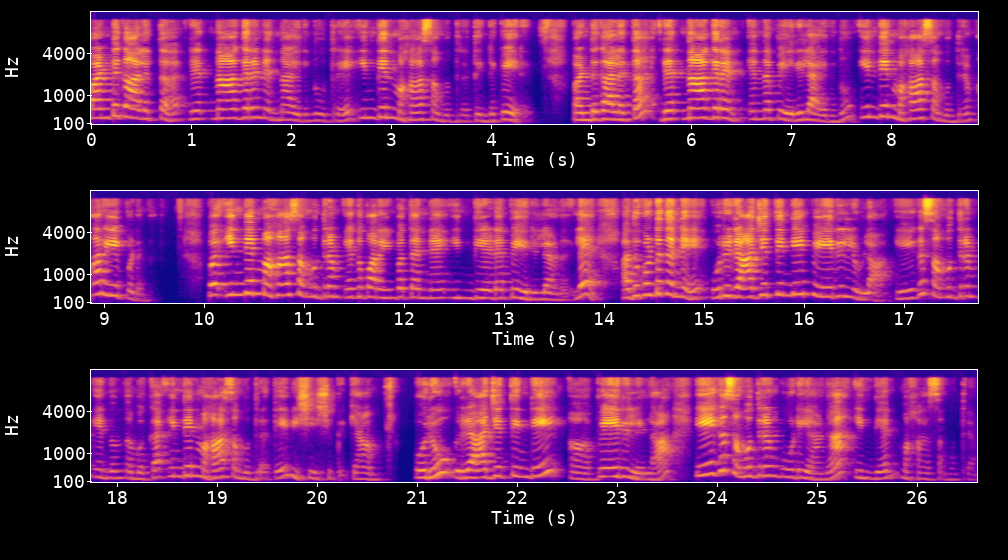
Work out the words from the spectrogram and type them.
പണ്ട് കാലത്ത് രത്നാകരൻ എന്നായിരുന്നു ഇത്രേ ഇന്ത്യൻ മഹാസമുദ്രത്തിന്റെ പേര്. പണ്ട് കാലത്ത് രത്നാകരൻ എന്ന പേരിലായിരുന്നു ഇന്ത്യൻ മഹാസമുദ്രം അറിയപ്പെടുന്നത്. അപ്പൊ ഇന്ത്യൻ മഹാസമുദ്രം എന്ന് പറയുമ്പോൾ തന്നെ ഇന്ത്യയുടെ പേരിലാണ് അല്ലെ അതുകൊണ്ട് തന്നെ ഒരു രാജ്യത്തിന്റെ പേരിലുള്ള ഏക സമുദ്രം എന്നും നമുക്ക് ഇന്ത്യൻ മഹാസമുദ്രത്തെ വിശേഷിപ്പിക്കാം. ഒരു രാജ്യത്തിന്റെ പേരിലുള്ള ഏക സമുദ്രം കൂടിയാണ് ഇന്ത്യൻ മഹാസമുദ്രം.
